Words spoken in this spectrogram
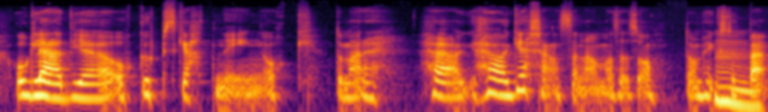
och glädje och uppskattning och de här hög, höga känslorna om man säger så, de högst mm. uppe.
